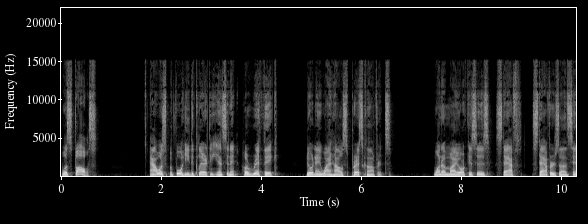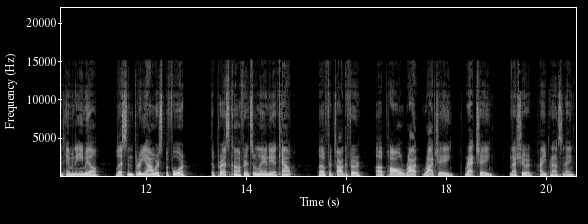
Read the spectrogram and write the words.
was false. Hours before he declared the incident horrific during a White House press conference. One of Mayorkas's staff staffers uh, sent him an email less than three hours before the press conference relaying the account of photographer uh, Paul Ratje, Ratje, not sure how you pronounce the name,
